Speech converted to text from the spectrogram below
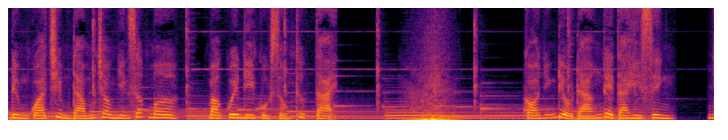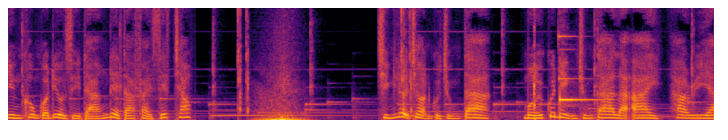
Đừng quá chìm đắm trong những giấc mơ mà quên đi cuộc sống thực tại. Có những điều đáng để ta hy sinh, nhưng không có điều gì đáng để ta phải giết chóc. Chính lựa chọn của chúng ta mới quyết định chúng ta là ai, Haria.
